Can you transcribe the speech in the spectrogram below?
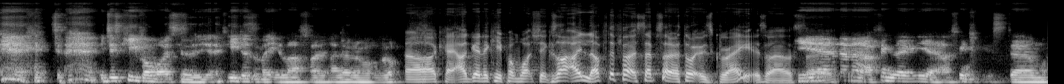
just keep on watching it. If he doesn't make you laugh, I, I don't know what will. Oh, okay, I'm going to keep on watching it because I, I love the first episode. I thought it was great as well. So. Yeah, no, no. I think they, yeah, I think it's. Um, I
